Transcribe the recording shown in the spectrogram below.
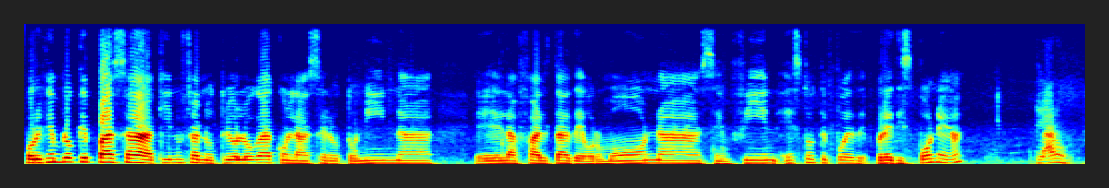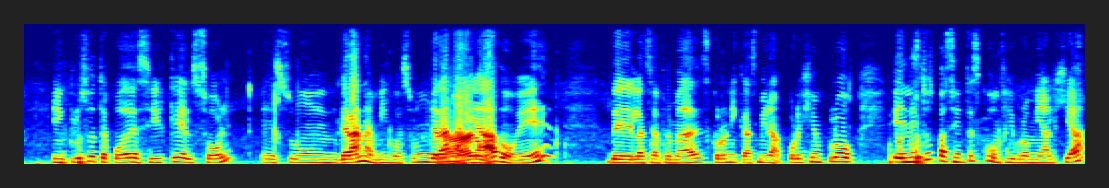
Por ejemplo, ¿qué pasa aquí nuestra nutrióloga con la serotonina, eh, la falta de hormonas, en fin? Esto te puede predispone a Claro. Incluso te puedo decir que el sol es un gran amigo, es un gran Claro. aliado, ¿eh? de las enfermedades crónicas. Mira, por ejemplo, en estos pacientes con fibromialgia,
